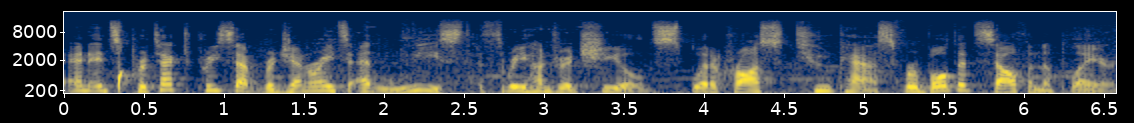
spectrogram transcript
And its Protect Precept regenerates at least 300 shields split across two casts for both itself and the player.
